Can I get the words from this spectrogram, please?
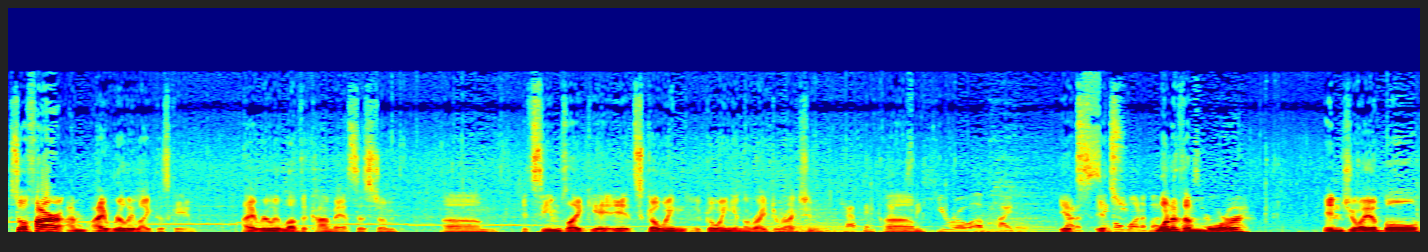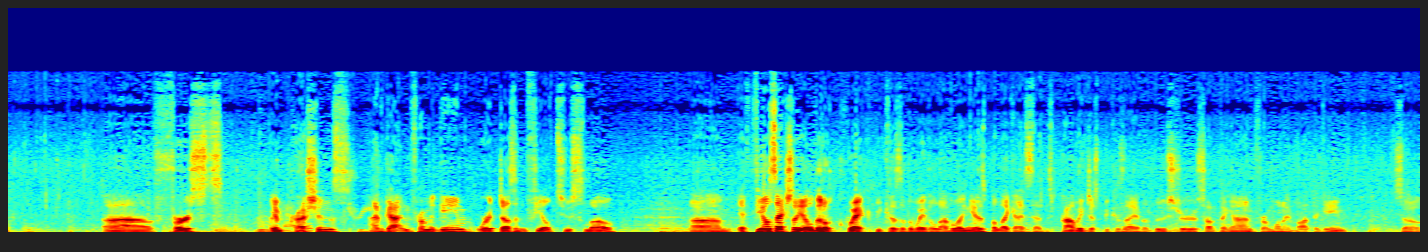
So far, I'm I really like this game. I really love the combat system. Um, it seems like it's going going in the right direction. Captain Cliff Um, is the hero of Hydo. Not It's it's one of, one of the more lives. enjoyable uh, first impressions I've gotten from a game where it doesn't feel too slow. Um, it feels actually a little quick because of the way the leveling is, but like I said, it's probably just because I have a booster or something on from when I bought the game. So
